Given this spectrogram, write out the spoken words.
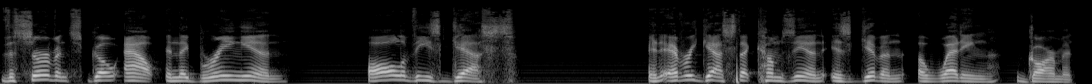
the servants go out and they bring in all of these guests. And every guest that comes in is given a wedding garment.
